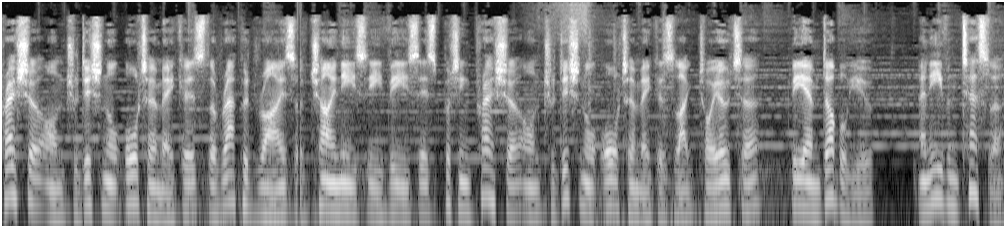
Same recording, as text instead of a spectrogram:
Pressure on traditional automakers The rapid rise of Chinese EVs is putting pressure on traditional automakers like Toyota, BMW, and even Tesla,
